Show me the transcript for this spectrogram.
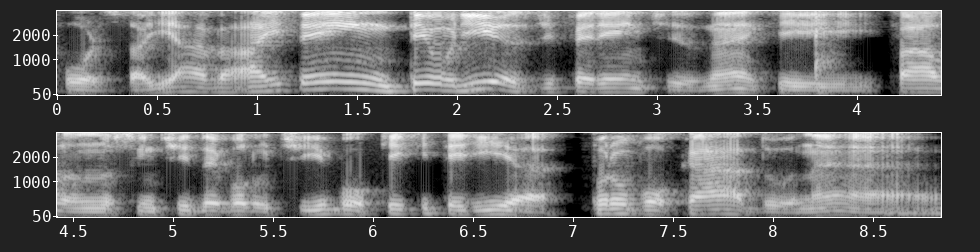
força. E a- aí tem teorias diferentes, né, que falam no sentido evolutivo o que que teria provocado, né,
